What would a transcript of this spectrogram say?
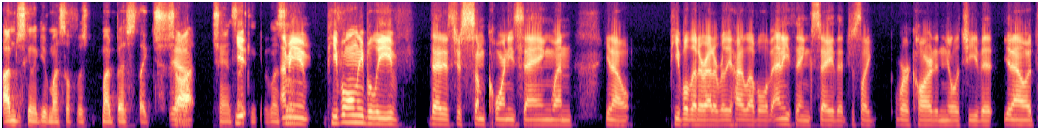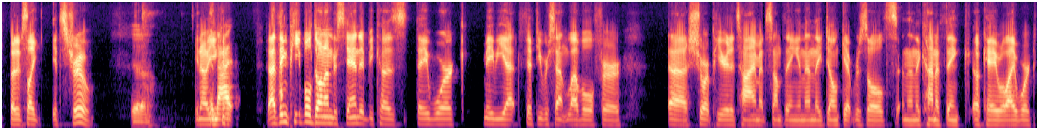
I'm just gonna give myself a, my best like shot chance You- I can give myself. I mean, people only believe that it's just some corny saying when, you know, people that are at a really high level of anything say that just like work hard and you'll achieve it. You know, it, but it's like it's true. yeah, You know, you can, I I think people don't understand it because they work maybe at 50% level for a short period of time at something and then they don't get results and then they kind of think, okay, well I worked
